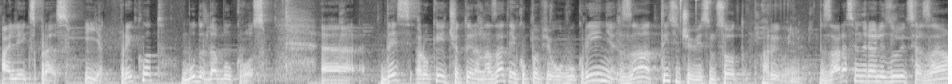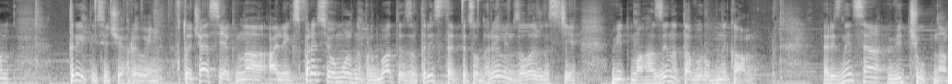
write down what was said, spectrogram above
AliExpress. І як приклад буде Double Cross. Е, десь роки 4 назад я купив його в Україні за 1800 гривень. Зараз він реалізується за 3 тисячі гривень. В той час, як на AliExpress його можна придбати за 300-500 гривень в залежності від магазина та виробника. Різниця відчутна.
